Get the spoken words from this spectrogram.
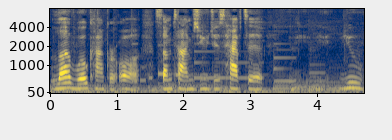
love will conquer all. Sometimes you just have to. You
